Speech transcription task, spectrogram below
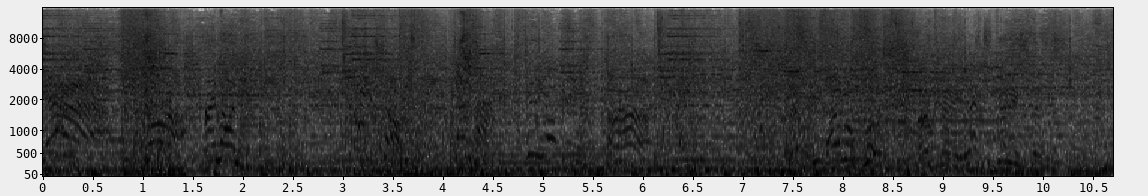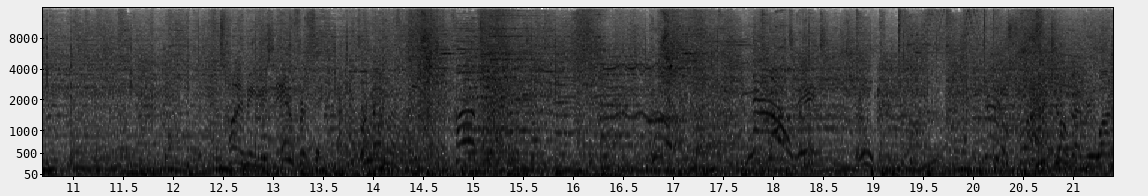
Yeah! I'm on it. Headshot. Done that. Do your thing. Final push! Okay, let's finish this. Timing is everything. Remember that. Perfect. Now. That's it. Good job, everyone.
